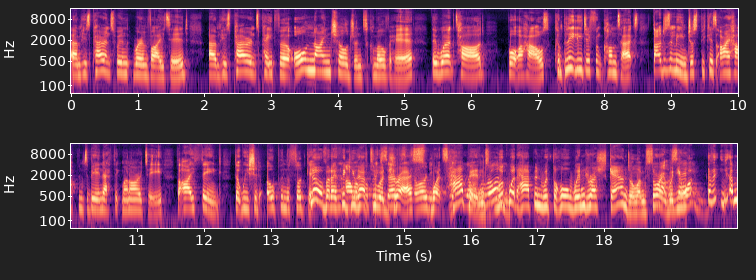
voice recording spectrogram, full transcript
Um, his parents were, were invited. Um, his parents paid for all nine children to come over here. They worked hard. Bought a house, completely different context. That doesn't mean just because I happen to be an ethnic minority that I think that we should open the floodgates. No, but I think you have to address what's happened. overrun. Look what happened with the whole Windrush scandal. I'm sorry, Not the when you want, same. um,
